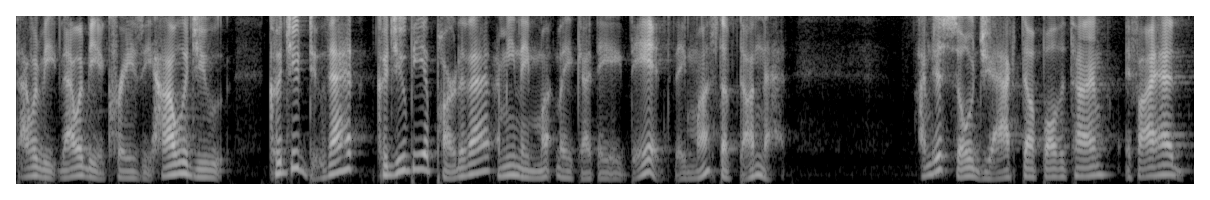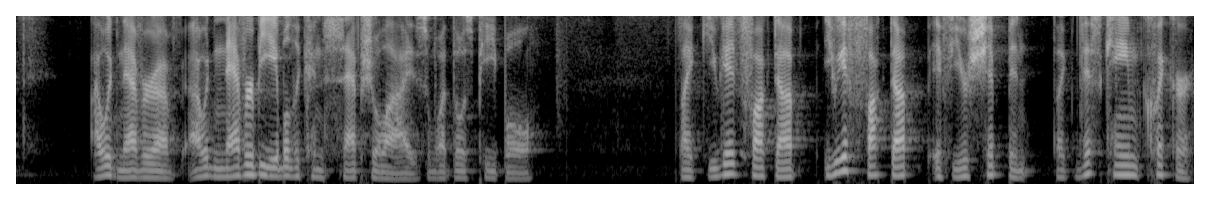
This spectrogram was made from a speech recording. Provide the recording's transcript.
that would be that would be a crazy how would you could you do that? Could you be a part of that? I mean, they must like they did. They must have done that. I'm just so jacked up all the time. If I had, I would never have. I would never be able to conceptualize what those people. Like you get fucked up. You get fucked up if your shipment like this came quicker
